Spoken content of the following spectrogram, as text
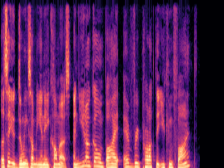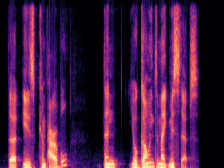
let's say you're doing something in e-commerce and you don't go and buy every product that you can find that is comparable, then you're going to make missteps.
